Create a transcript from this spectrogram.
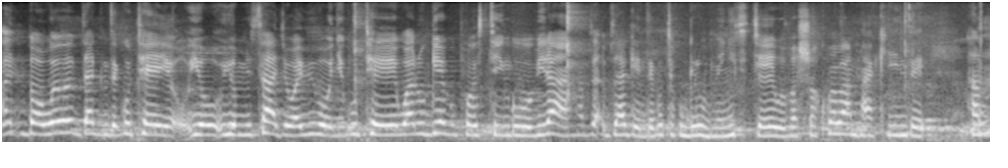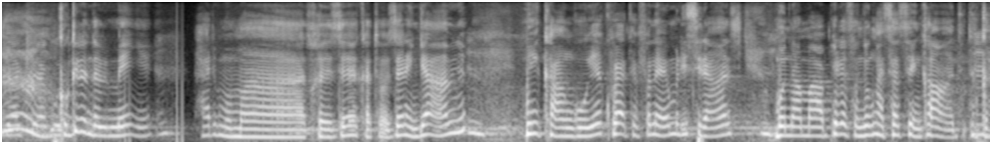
Ah, bo wewe byagenze gute? Iyo message wabibonye gute? Wari ugiye gupostinga ubu biranka bya- byagenze gute kugira ubumenyi? Iki jewe bashobora kuba bampakinze? Hamwe kugira ndabimenye hari mu ma 13 14 ndyamye nikanguye kubera telefone yawe muri silence mbona ama appel asanzwe nka 50 taka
